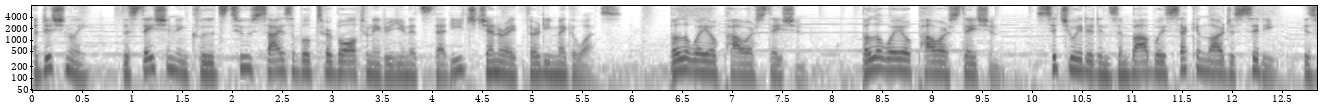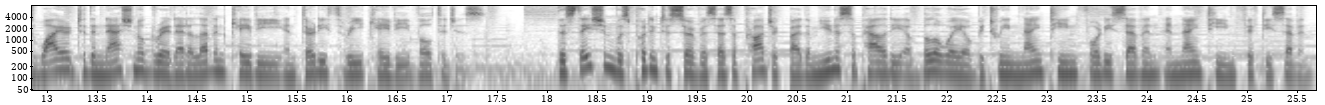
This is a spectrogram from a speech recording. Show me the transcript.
Additionally, the station includes two sizable turbo alternator units that each generate 30 megawatts. Bulawayo Power Station. Bulawayo Power Station, situated in Zimbabwe's second largest city, is wired to the national grid at 11 kV and 33 kV voltages. The station was put into service as a project by the municipality of Bulawayo between 1947 and 1957.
